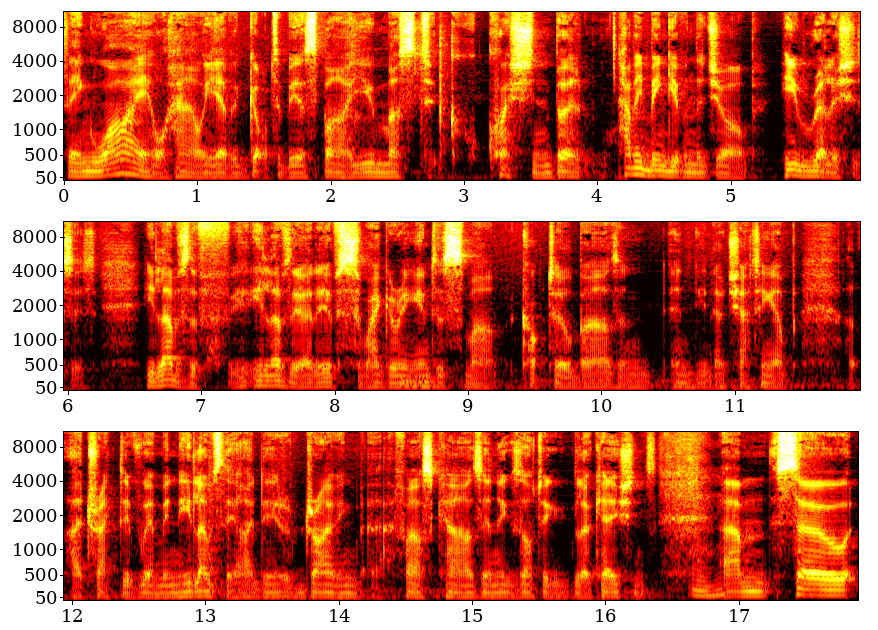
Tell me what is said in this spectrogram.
thing. Why or how he ever got to be a spy, you must question. But having been given the job, he relishes it. He loves the he loves the idea of swaggering into smart cocktail bars and, and you know chatting up attractive women. He loves the idea of driving fast cars in exotic locations. Mm-hmm. Um, so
